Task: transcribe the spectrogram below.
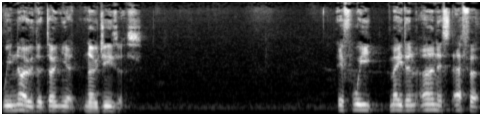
we know that don't yet know Jesus, if we made an earnest effort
